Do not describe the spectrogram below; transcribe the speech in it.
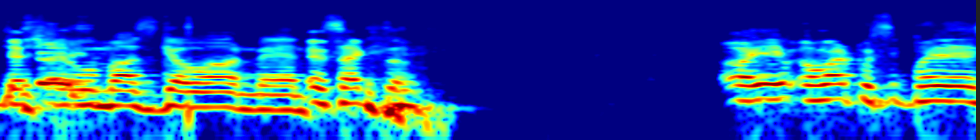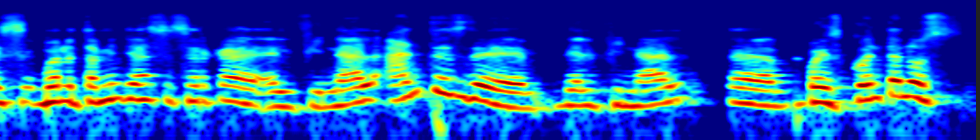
The show must go on, man. Exacto. Oye, Omar, pues, pues, bueno, también ya se acerca el final. Antes de, del final, eh, pues cuéntanos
